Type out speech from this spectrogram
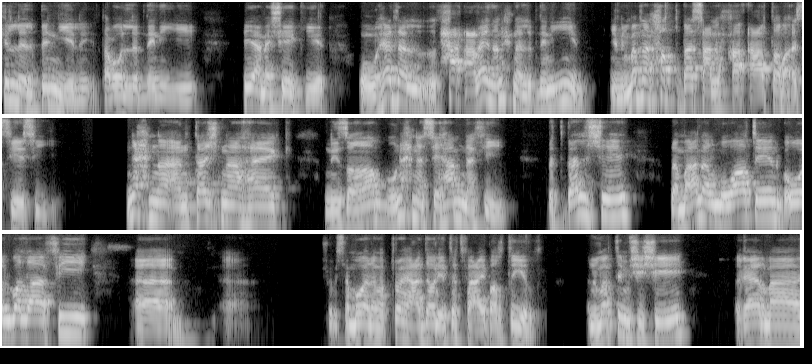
كل البنية اللي تبعوا اللبنانية فيها مشاكل. وهذا الحق علينا نحن اللبنانيين. يعني ما بدنا نحط بس على الحق على الطبقة السياسية. نحن أنتجنا هيك نظام ونحن ساهمنا فيه. بتبلشي لما أنا المواطن بقول والله في آه شو بسموها لما بتروحي على الدولة بتدفعي برطيل. إنه ما بتمشي شيء غير ما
